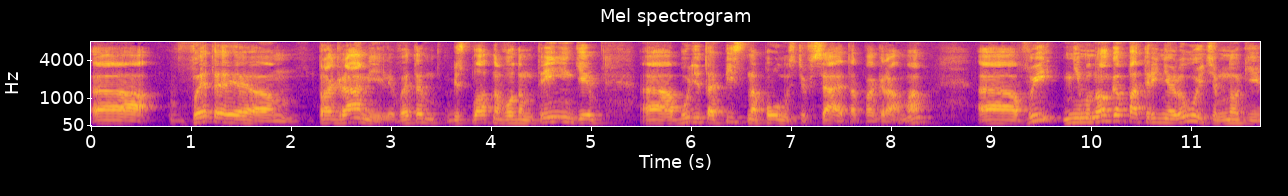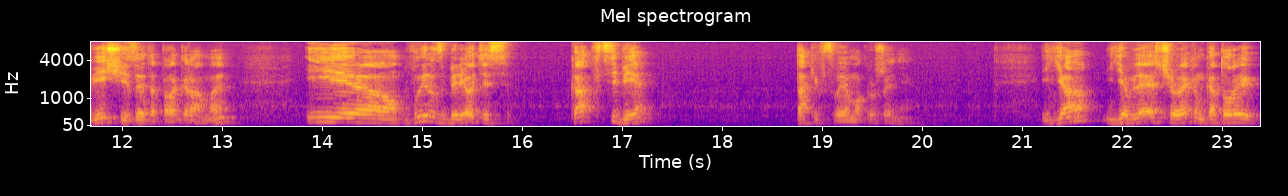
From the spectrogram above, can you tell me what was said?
э, в этой эм, программе или в этом бесплатном вводном тренинге э, будет описана полностью вся эта программа. Э, вы немного потренируете многие вещи из этой программы, и вы разберетесь как в себе, так и в своем окружении. Я являюсь человеком, который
